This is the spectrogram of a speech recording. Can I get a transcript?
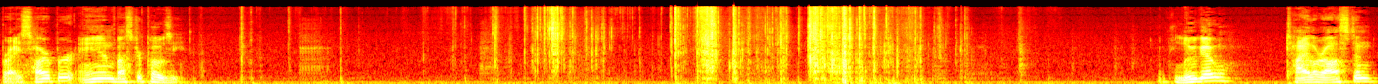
Bryce Harper, and Buster Posey. Lugo, Tyler Austin,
